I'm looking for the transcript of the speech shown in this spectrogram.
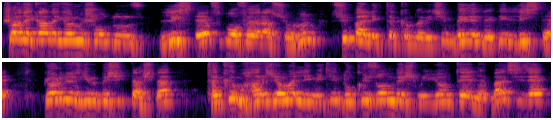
Şu an ekranda görmüş olduğunuz liste Futbol Federasyonu'nun Süper Lig takımları için belirlediği liste. Gördüğünüz gibi Beşiktaş'ta takım harcama limiti 915 milyon TL. Ben size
